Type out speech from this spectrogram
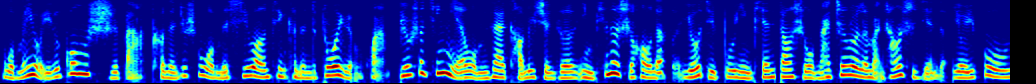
我们有一个共识吧，可能就是我们希望尽可能的多元化。比如说今年我们在考虑选择影片的时候呢，有几部影片当时我们还争论了蛮长时间的。有一部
